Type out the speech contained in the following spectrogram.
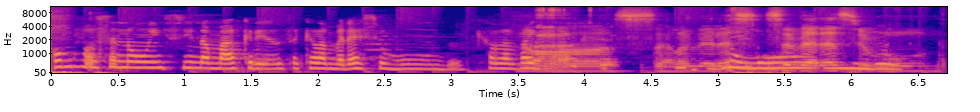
Como você não ensina uma criança que ela merece o mundo? Que ela vai. Nossa, ela merece, você merece o mundo.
